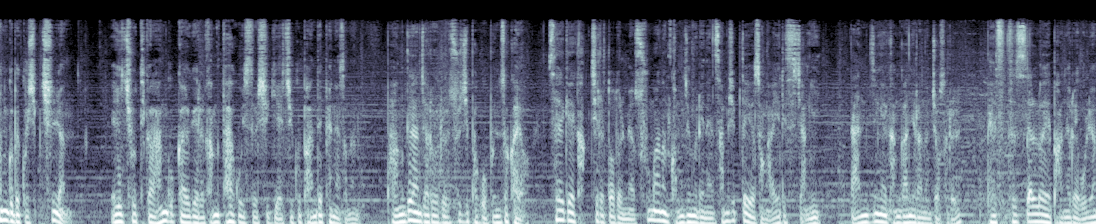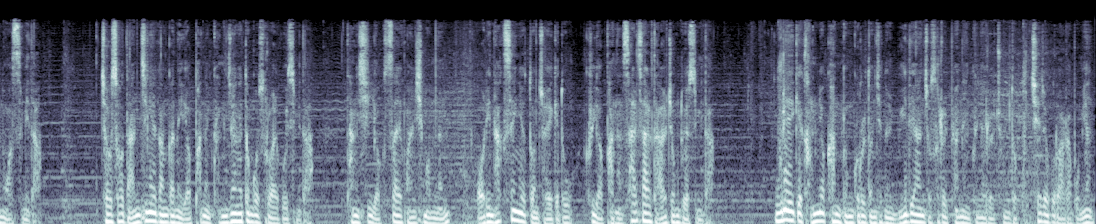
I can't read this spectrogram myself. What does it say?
(1997년) H.O.T가 한국 가요계를 강타하고 있을 시기에 지구 반대편에서는 방대한 자료를 수집하고 분석하여 세계 각지를 떠돌며 수많은 검증을 해낸 30대 여성 아이리스 장이 난징의 강간이라는 저서를 베스트셀러의 반열에 올려놓았습니다. 저서 난징의 강간의 여파는 굉장했던 것으로 알고 있습니다. 당시 역사에 관심 없는 어린 학생이었던 저에게도 그 여파는 살살 닿을 정도였습니다. 우리에게 강력한 경고를 던지는 위대한 저서를 펴낸 그녀를 좀 더 구체적으로 알아보면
